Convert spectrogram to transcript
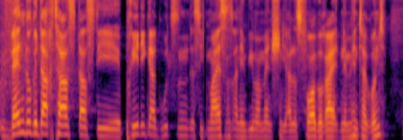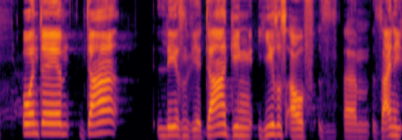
Wenn du gedacht hast, dass die Prediger gut sind, das sieht meistens an den Beamer-Menschen, die alles vorbereiten im Hintergrund. Und äh, da lesen wir, da ging Jesus auf ähm, seine,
